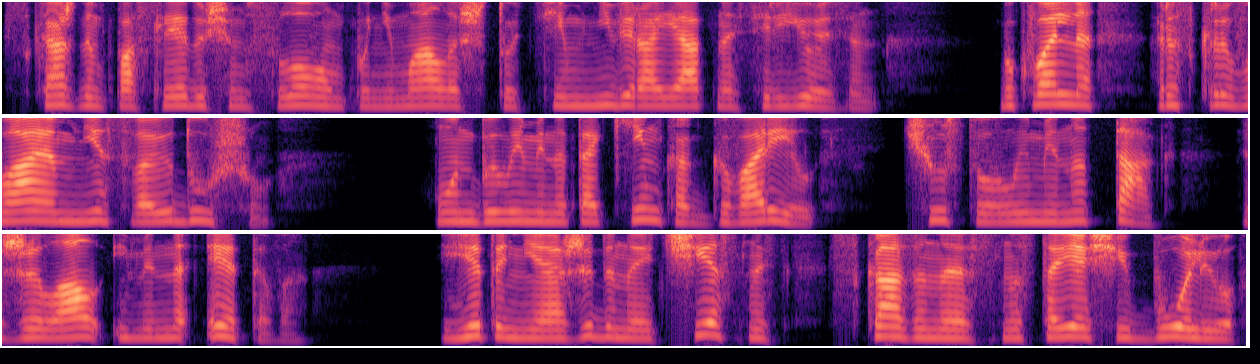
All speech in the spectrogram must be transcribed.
с каждым последующим словом понимала, что Тим невероятно серьезен, буквально раскрывая мне свою душу. Он был именно таким, как говорил, чувствовал именно так, желал именно этого. И эта неожиданная честность, сказанная с настоящей болью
